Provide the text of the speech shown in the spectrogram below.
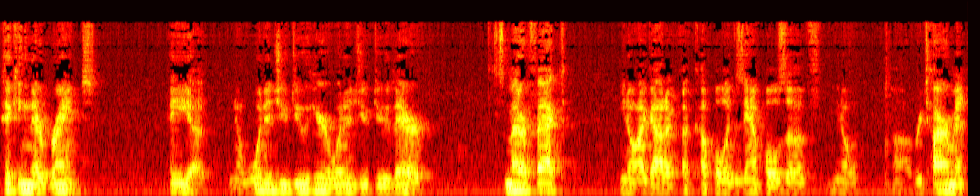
picking their brains. Hey, uh, you know, what did you do here? What did you do there? As a matter of fact, you know, I got a, a couple examples of, you know, uh, retirement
